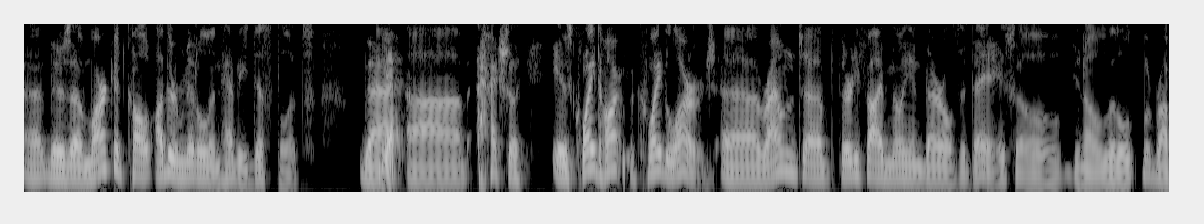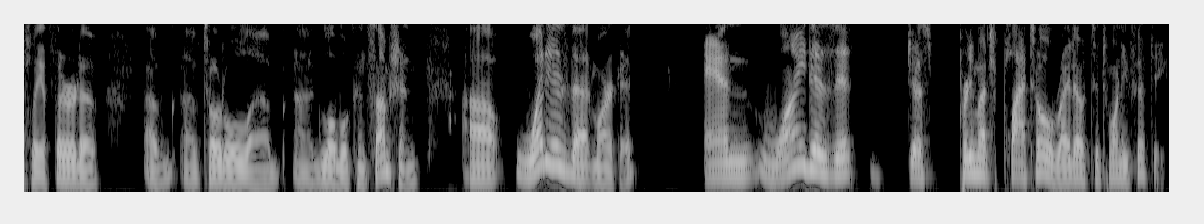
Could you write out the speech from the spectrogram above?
uh, there's a market called other middle and heavy distillates that yeah. uh, actually is quite hard, quite large, uh, around uh, 35 million barrels a day. So you know, a little roughly a third of of, of total uh, uh, global consumption. Uh, what is that market, and why does it just pretty much plateau right out to 2050?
